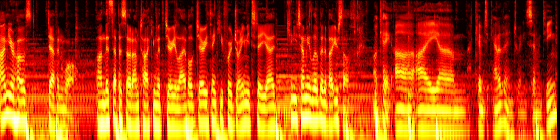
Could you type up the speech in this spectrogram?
I'm your host, Devin Wall. On this episode, I'm talking with Gerry Leibel. Gerry, thank you for joining me today. Uh, can you tell me a little bit about yourself? Okay, uh, I um, came to Canada in 2017.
